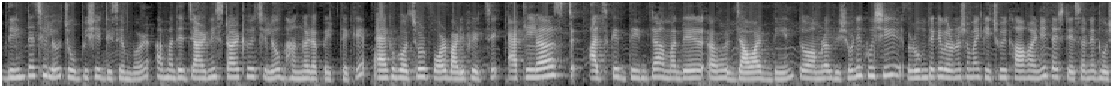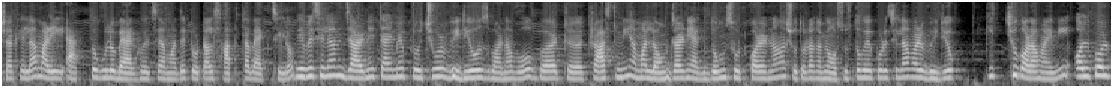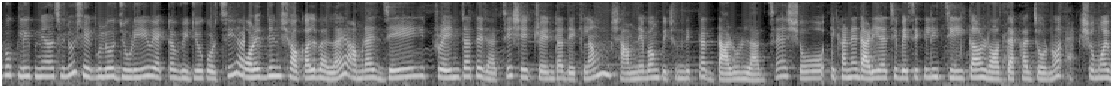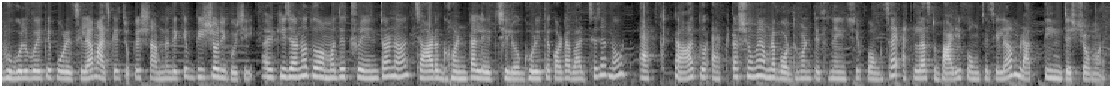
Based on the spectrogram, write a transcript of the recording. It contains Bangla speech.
দিনটা ছিল চব্বিশে ডিসেম্বর। আমাদের জার্নি স্টার্ট হয়েছিল ভাঙ্গারাপেট থেকে। এক বছর পর বাড়ি ফিরছি। অ্যাট লাস্ট আজকের দিনটা আমাদের যাওয়ার দিন। তো আমরা ভীষণই খুশি। রুম থেকে বেরোনোর সময় কিছুই খাওয়া হয়নি, তাই স্টেশনে ধোসা খেলাম। আর এই এতগুলো ব্যাগ হয়েছে, আমাদের টোটাল সাতটা ব্যাগ ছিল। ভেবেছিলাম জার্নির টাইমে প্রচুর ভিডিওস বানাবো বাট ট্রাস্ট মি আমার লং জার্নি একদম শ্যুট করে না। সুতরাং আমি অসুস্থ হয়ে পড়েছিলাম। আর ভিডিও কিচ্ছু করা হয়নি। অল্প অল্প ক্লিপ নেওয়া ছিল, সেগুলো জুড়িয়েও একটা ভিডিও করছি। পরের দিন সকালবেলায় আমরা যেই ট্রেনটাতে যাচ্ছি, সেই ট্রেনটা দেখলাম। সামনে এবং পিছন দিকটা দারুণ লাগছে। সো এখানে দাঁড়িয়ে আছি বেসিক্যালি চিল্কা হ্রদ দেখার জন্য। এক সময় ভূগোল বইতে পড়েছিলাম। আজকে চোখের সামনে দেখে ভীষণই খুশি। আর কি জানো তো, আমাদের ট্রেনটা না চার ঘণ্টা লেট ছিল। ঘড়িতে কটা বাজছে জানো? একটা। তো একটার সময় আমরা বর্ধমান স্টেশনে এসে পৌঁছাই অ্যাট লাস্ট বাড়ি পৌঁছেছিলাম। রাত তিনটের সময়।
